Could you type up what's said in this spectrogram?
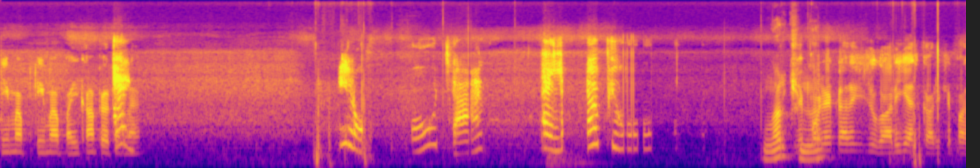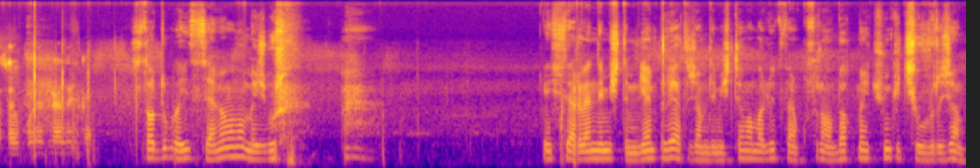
Team up, team up. Bhai, kahan pe ho tum? Hello. Oh, Jack. I love you. Bunlar kim lan? Polet Plaza ki jugari ya, Asgari ke paas hai. Polet ki Stadyumda hiç sevmem ama mecbur. Gençler ben demiştim gameplay atacağım demiştim ama lütfen kusuruma bakmayın çünkü çıldıracağım.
